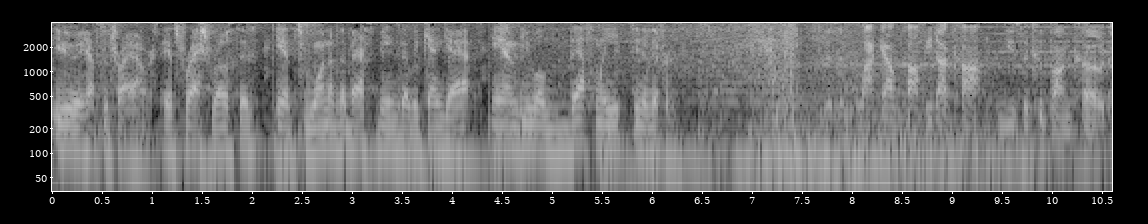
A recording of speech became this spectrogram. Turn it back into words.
you have to try ours. It's fresh roasted. It's one of the best beans that we can get, and you will definitely see the difference. Visit blackoutcoffee.com and use the coupon code E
